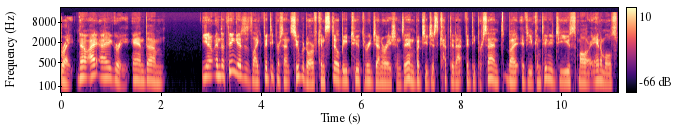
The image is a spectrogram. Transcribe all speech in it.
Right. No, I, I agree. And um, you know, and the thing is, is like 50% super dwarf can still be two, three generations in, but you just kept it at 50%. But if you continue to use smaller animals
